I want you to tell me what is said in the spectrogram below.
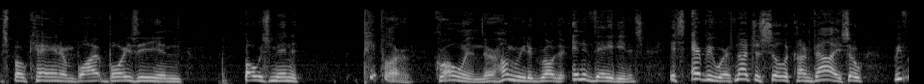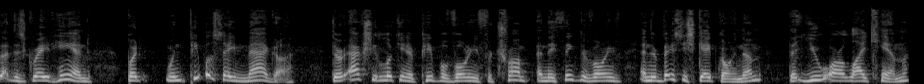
Spokane and Boise and Bozeman. People are growing. They're hungry to grow. They're innovating. It's, it's everywhere. It's not just Silicon Valley. So we've got this great hand. But when people say MAGA, they're actually looking at people voting for Trump and they think they're voting, and they're basically scapegoating them that you are like him.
